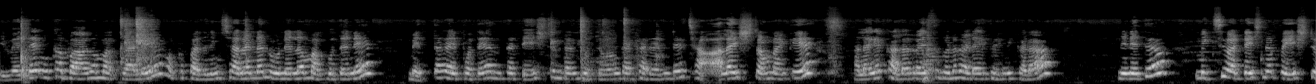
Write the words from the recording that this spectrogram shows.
ఇవైతే ఇంకా బాగా మగ్గాలి. ఒక పది నిమిషాలైనా నూనెలో మగ్గుతేనే మెత్తగా అయిపోతాయి. అంత టేస్ట్ ఉంటుంది గుత్తి వంకాయ కర్రీ అంటే చాలా ఇష్టం నాకు. అలాగే కలర్ రైస్ కూడా రెడీ అయిపోయింది ఇక్కడ. నేనైతే మిక్సీ పట్టేసిన పేస్ట్.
